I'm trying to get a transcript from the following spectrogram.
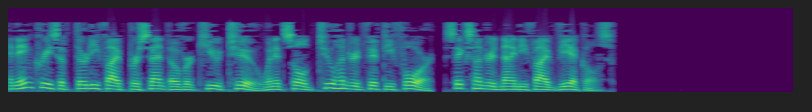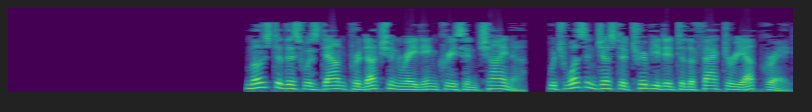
an increase of 35% over Q2 when it sold 254, 695 vehicles. Most of this was down production rate increase in China, which wasn't just attributed to the factory upgrade,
